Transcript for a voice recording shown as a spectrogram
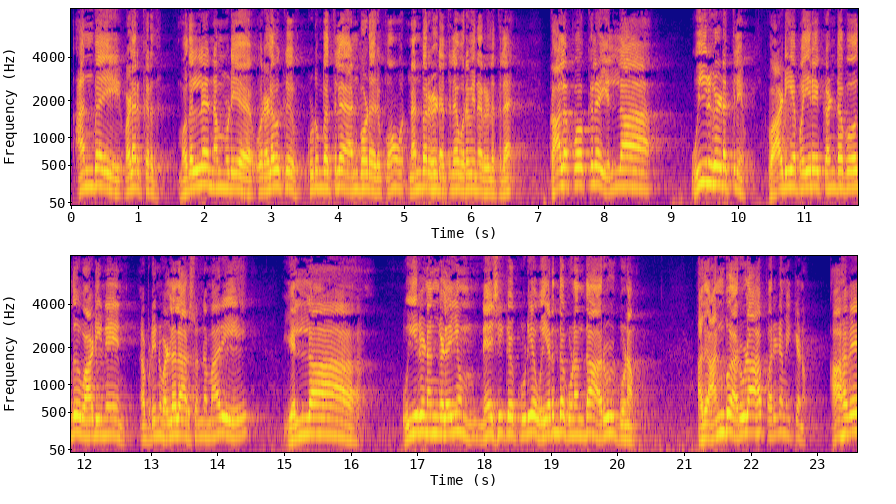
அன்பை வளர்க்கிறது. முதல்ல நம்முடைய ஓரளவுக்கு குடும்பத்தில் அன்போடு இருப்போம் நண்பர்களிடத்தில் உறவினர்களிடத்தில். காலப்போக்கில் எல்லா உயிர்களிடத்திலையும் வாடிய பயிரை கண்டபோது வாடினேன் அப்படின்னு வள்ளலார் சொன்ன மாதிரி எல்லா உயிரினங்களையும் நேசிக்கக்கூடிய உயர்ந்த குணம்தான் அருள் குணம். அது அன்பு அருளாக பரிணமிக்கணும். ஆகவே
